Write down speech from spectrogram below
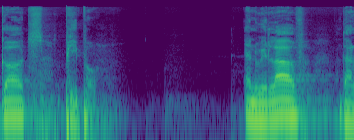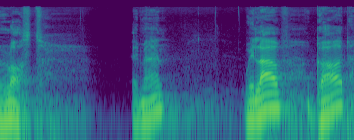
God's people. And we love the lost. Amen. We love God.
